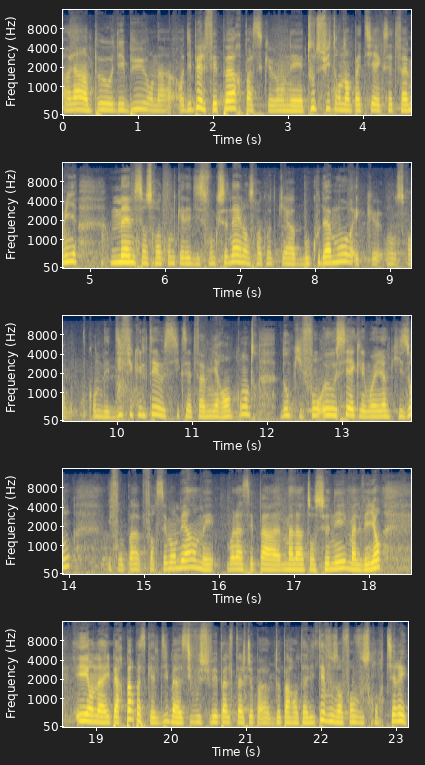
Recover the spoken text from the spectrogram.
voilà, un peu au début, on a, début, elle fait peur parce qu'on est tout de suite en empathie avec cette famille, même si on se rend compte qu'elle est dysfonctionnelle, on se rend compte qu'il y a beaucoup d'amour et qu'on se rend compte des difficultés aussi que cette famille rencontre. Donc ils font eux aussi avec les moyens qu'ils ont. Ils font pas forcément bien, mais voilà, c'est pas mal intentionné, malveillant. Et on a hyper peur parce qu'elle dit bah, si vous suivez pas le stage de, pa- de parentalité, vos enfants vous seront retirés.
